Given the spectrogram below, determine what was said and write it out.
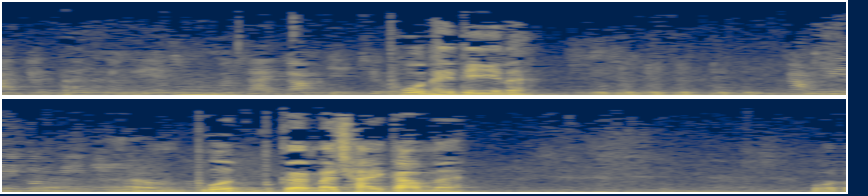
อาจจะดวงอย่างนี้มาใช้กรรมเฉยพูดให้ดีนะๆกรรมดีก็มีเออพูดเกิดมาใช้กรรมนะพูด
